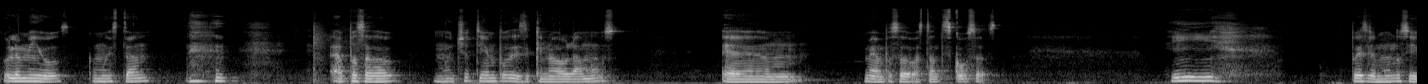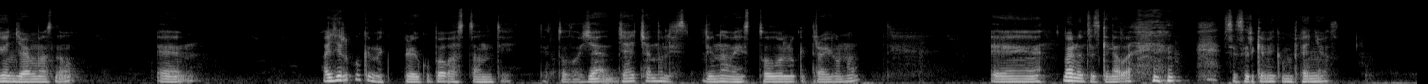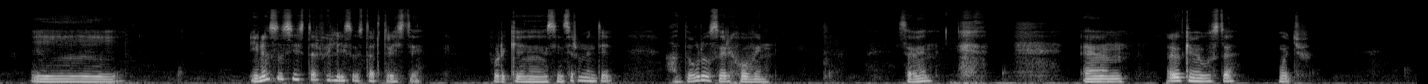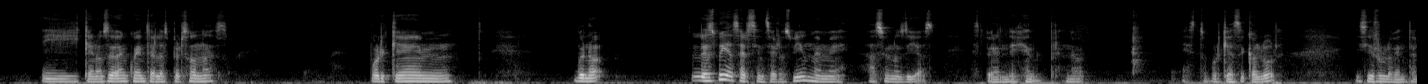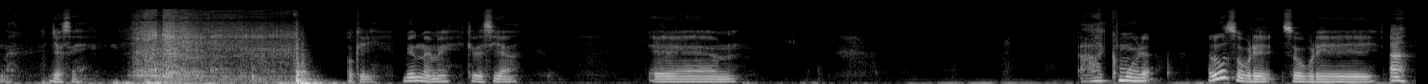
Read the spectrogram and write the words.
Hola amigos, ¿cómo están? ha pasado mucho tiempo desde que no hablamos. Em, me han pasado bastantes cosas. Y pues el mundo sigue en llamas, ¿no? Em, hay algo que me preocupa bastante de todo. Ya, ya echándoles de una vez todo lo que traigo, ¿no? Eh, bueno, antes que nada, se acerca mi cumpleaños. Y y no sé si estar feliz o estar triste, porque sinceramente adoro ser joven. ¿Saben? Em, algo que me gusta mucho y que no se dan cuenta las personas, porque, em, bueno, les voy a ser sinceros, vi un meme hace unos días. Esperen, dejen, prendo esto porque hace calor y cierro la ventana. Ya sé. Ok vi un meme que decía... Ah, ¿cómo era? Algo sobre... sobre... Ah,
